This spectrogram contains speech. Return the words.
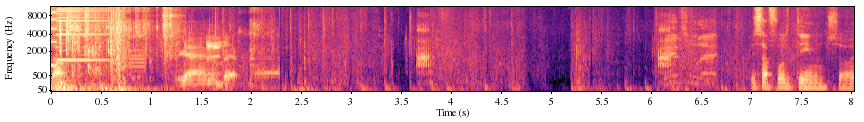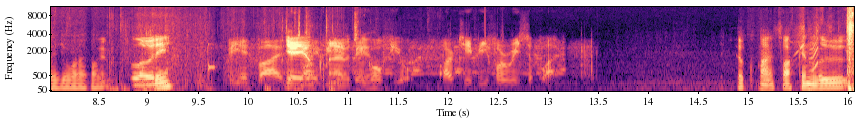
Down. Yeah, in a bit. It's a full team, so you wanna come. Lodi. Be advised, Yeah, yeah, I'm coming over to you. fuel. RTB for resupply. Took my fucking loot.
